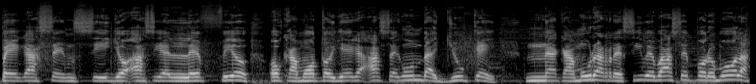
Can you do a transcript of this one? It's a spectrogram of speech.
pega sencillo hacia el left field. Okamoto llega a segunda. UK Nakamura recibe base por bola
